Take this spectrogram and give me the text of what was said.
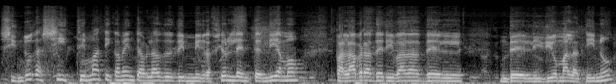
sin duda sistemáticamente ha hablado de inmigración, le entendíamos palabras derivadas del, del idioma latino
